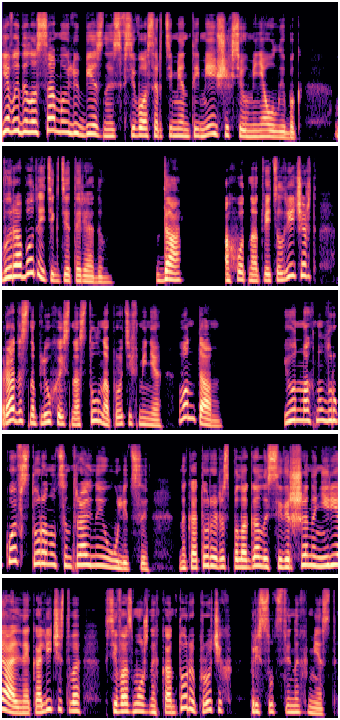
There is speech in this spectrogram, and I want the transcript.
Я выдала самую любезную из всего ассортимента имеющихся у меня улыбок. «Вы работаете где-то рядом?» «Да», — охотно ответил Ричард, радостно плюхаясь на стул напротив меня. «Вон там». И он махнул рукой в сторону центральной улицы, на которой располагалось совершенно нереальное количество всевозможных контор и прочих присутственных мест.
